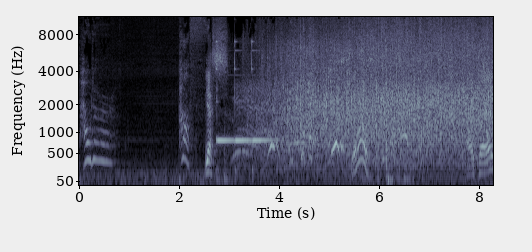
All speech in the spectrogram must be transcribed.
Powder. Puff. Yes. Yes. Okay.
